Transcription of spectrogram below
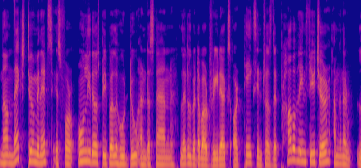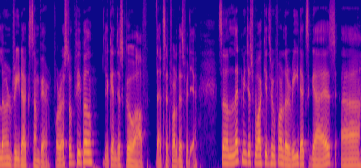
Now next two minutes is for only those people who do understand a little bit about Redux or takes interest that probably in future I'm gonna learn Redux somewhere. For rest of the people, you can just go off. That's it for this video. So let me just walk you through for the Redux guys. Uh,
